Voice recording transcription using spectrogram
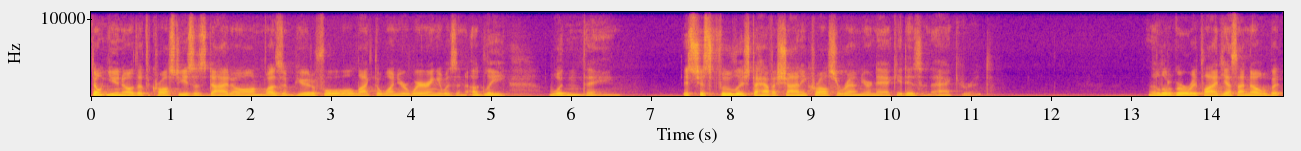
don't you know that the cross Jesus died on wasn't beautiful like the one you're wearing? It was an ugly wooden thing. It's just foolish to have a shiny cross around your neck. It isn't accurate. And the little girl replied, Yes, I know, but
